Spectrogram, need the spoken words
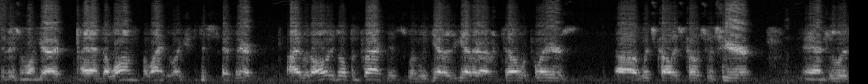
Division One guy. And along the lines of what you just said there, I would always open practice when we gather together. I would tell the players uh, which college coach was here and who was,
